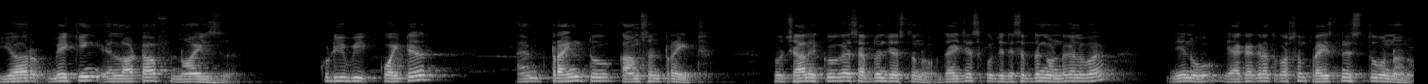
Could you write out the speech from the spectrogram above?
You are making a lot of noise could you be quieter I'm trying to concentrate నువ్వు చాలా ఎక్కువగా శబ్దం చేస్తున్నావు. దయచేసి కొంచెం నిశ్శబ్దంగా ఉండగలవా? నేను ఏకాగ్రత కోసం ప్రయత్నిస్తూ ఉన్నాను.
